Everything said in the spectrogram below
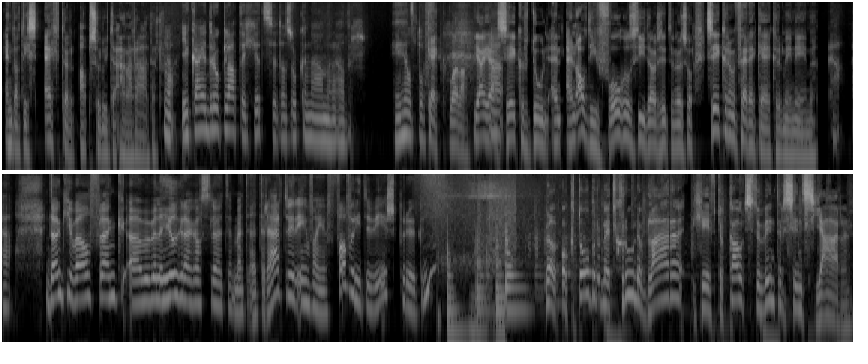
En dat is echt een absolute aanrader. Ja, je kan je er ook laten gidsen, dat is ook een aanrader. Heel tof. Kijk, voilà. Ja, ja, zeker doen. En, en al die vogels die daar zitten en zo. Zeker een verrekijker meenemen. Ja, ja. Dankjewel, Frank. Uh, we willen heel graag afsluiten met uiteraard weer een van je favoriete weerspreuken. Wel, oktober met groene blaren geeft de koudste winter sinds jaren.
